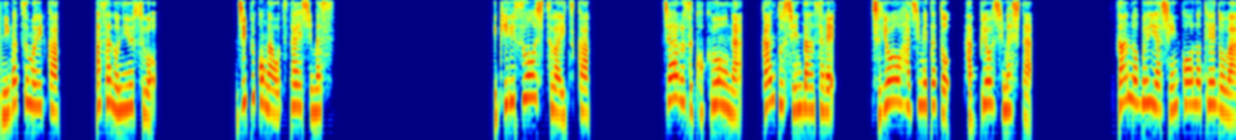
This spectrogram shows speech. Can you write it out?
2月6日、朝のニュースを、ジプコがお伝えします。イギリス王室は5日、チャールズ国王が癌と診断され、治療を始めたと発表しました。癌の部位や進行の程度は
